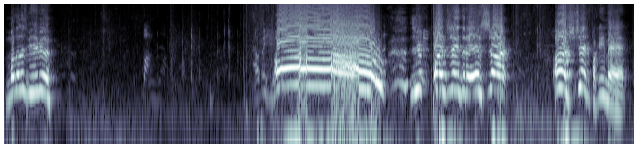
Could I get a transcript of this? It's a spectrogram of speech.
Motherless behavior! Oh! You punched it into the headshot! Oh shit! Fucking mad.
